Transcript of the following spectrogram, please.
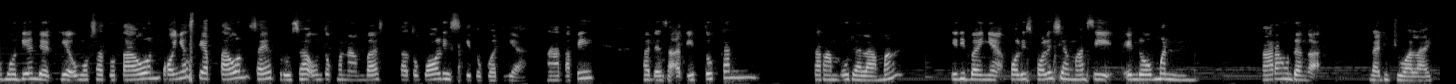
kemudian dia umur satu tahun, pokoknya setiap tahun saya berusaha untuk menambah satu polis gitu buat dia. Nah, tapi pada saat itu kan karena udah lama, jadi banyak polis-polis yang masih endowment. Sekarang udah nggak nggak dijual lagi.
